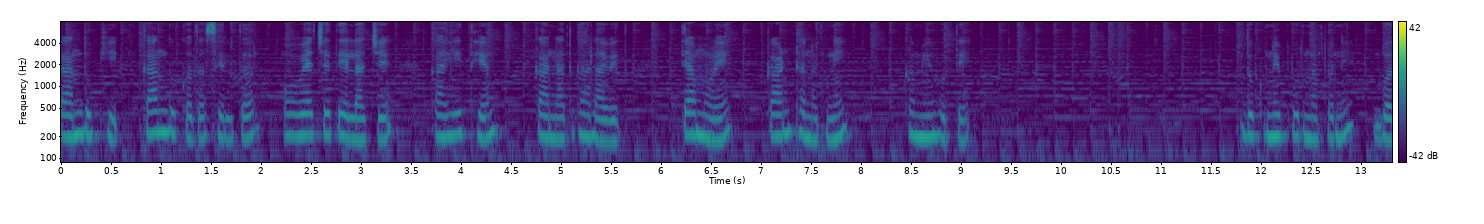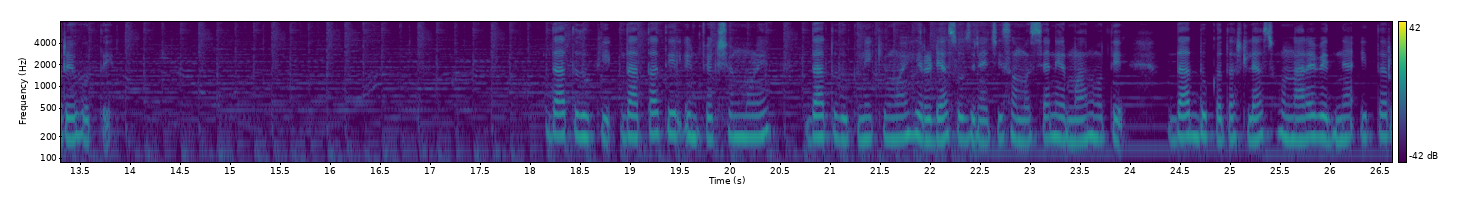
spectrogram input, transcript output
कानदुखी कान दुखत असेल तर ओव्याचे तेलाचे काही थेंब कानात घालावेत. त्यामुळे कान ठणकणे कमी होते. दुखणे पूर्णपणे बरे होते. दातदुखी दातातील इन्फेक्शनमुळे दात दुखणे किंवा हिरड्या सुजण्याची समस्या निर्माण होते. दात दुखत असल्यास होणाऱ्या वेदना इतर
